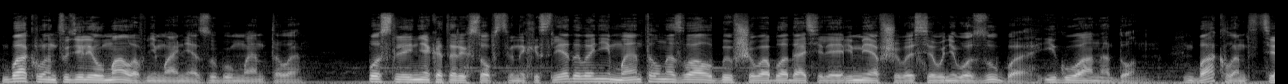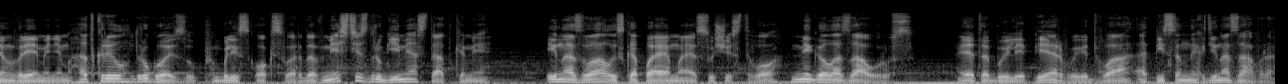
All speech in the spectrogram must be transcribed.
Бакланд уделил мало внимания зубу Ментела – После некоторых собственных исследований Ментл назвал бывшего обладателя имевшегося у него зуба Игуанодон. Бакланд тем временем открыл другой зуб близ Оксфорда вместе с другими остатками и назвал ископаемое существо Мегалозаурус. Это были первые два описанных динозавра.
